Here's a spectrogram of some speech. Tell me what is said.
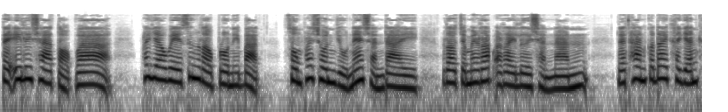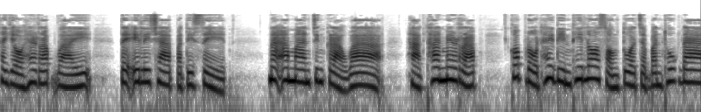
แต่เอลิชาตอบว่า พระยาเวซึ่งเราโปรนิบัติทรงพระชนอยู่แน่ฉันใด เราจะไม่รับอะไรเลยฉันนั้น และท่านก็ได้ขยันขยอให้รับไว้ แต่เอลิชาปฏิเสธ นาอามานจึงกล่าวว่า หากท่านไม่รับ ก็โปรดให้ดินที่ล่อสองตัวจะบรรทุกได้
